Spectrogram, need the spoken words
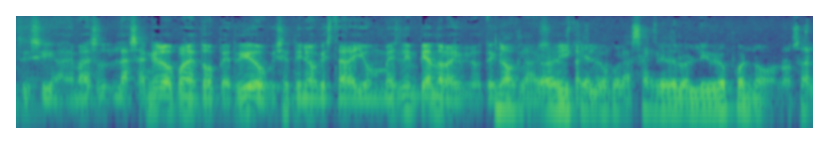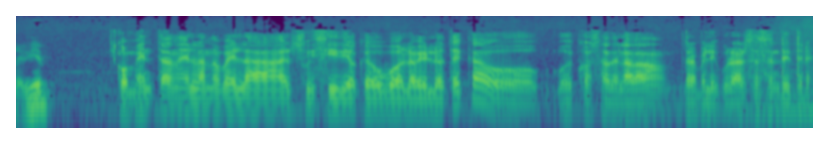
Sí, sí, además la sangre lo pone todo perdido. Hubiese tenido que estar ahí un mes limpiando la biblioteca. No, claro, y que luego la sangre de los libros pues no, no sale bien. ¿Comentan en la novela el suicidio que hubo en la biblioteca o, es cosa de la, de la película del 63?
